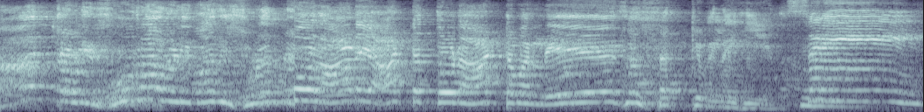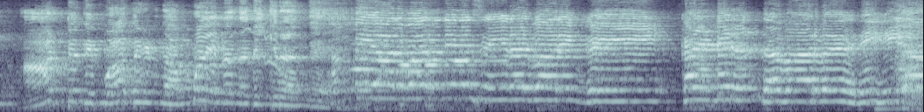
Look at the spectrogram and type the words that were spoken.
காற்றடி சூறாவளி மாதிரி சுழன்று ஒரு ஆடை ஆட்டத்தோட ஆட்டவன் லேச சற்று விலகியது. ஆட்டத்தை பார்த்துக்கிட்டு அம்மா என்ன நினைக்கிறாங்க? yeah.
